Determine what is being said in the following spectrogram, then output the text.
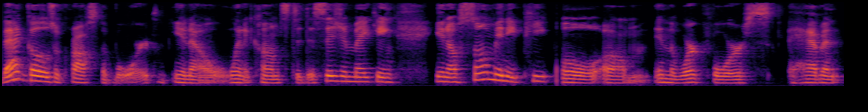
that goes across the board you know when it comes to decision making you know so many people um, in the workforce haven't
